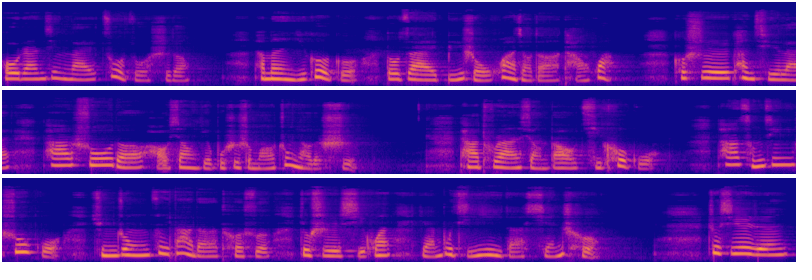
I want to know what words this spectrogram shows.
偶然进来坐坐似的，他们一个个都在比手画脚的谈话，可是看起来他说的好像也不是什么重要的事。他突然想到齐克果，他曾经说过，群众最大的特色就是喜欢言不及义的闲扯。这些人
